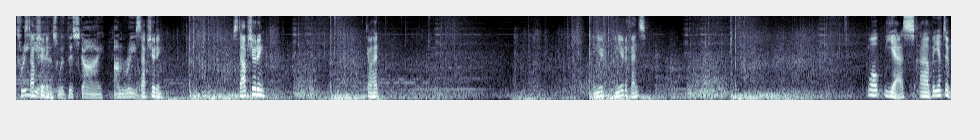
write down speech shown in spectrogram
Three Stop years shooting. with this guy, unreal. Stop shooting. Stop shooting. Go ahead. In your in your defense. Well, yes, uh, but you have to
